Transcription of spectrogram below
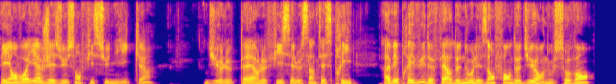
et envoya Jésus son Fils unique. Dieu le Père, le Fils et le Saint-Esprit avaient prévu de faire de nous les enfants de Dieu en nous sauvant,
